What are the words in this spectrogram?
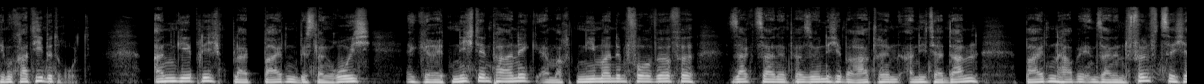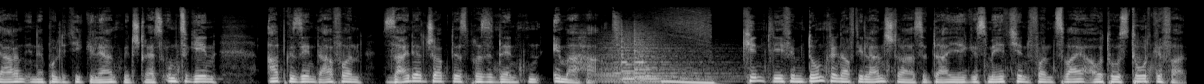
Demokratie bedroht. Angeblich bleibt Biden bislang ruhig, er gerät nicht in Panik, er macht niemandem Vorwürfe, sagt seine persönliche Beraterin Anita Dunn. Biden habe in seinen 50 Jahren in der Politik gelernt, mit Stress umzugehen. Abgesehen davon sei der Job des Präsidenten immer hart. Kind lief im Dunkeln auf die Landstraße, dreijähriges Mädchen von zwei Autos totgefahren.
